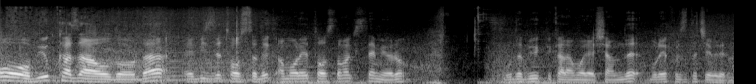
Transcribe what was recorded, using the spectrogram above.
Oo büyük kaza oldu orada. E, biz de tostladık ama oraya tostlamak istemiyorum. Burada büyük bir karambol yaşandı. Burayı fırsata çevirelim.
